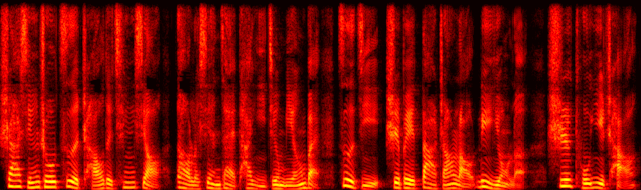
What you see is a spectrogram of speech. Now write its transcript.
沙行舟自嘲的轻笑。到了现在，他已经明白自己是被大长老利用了，师徒一场，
